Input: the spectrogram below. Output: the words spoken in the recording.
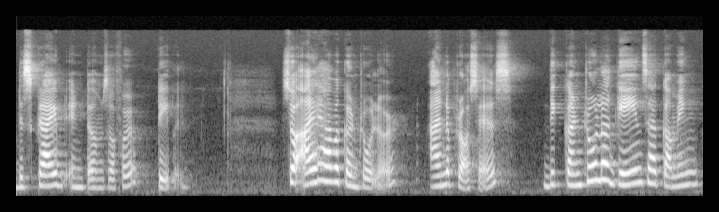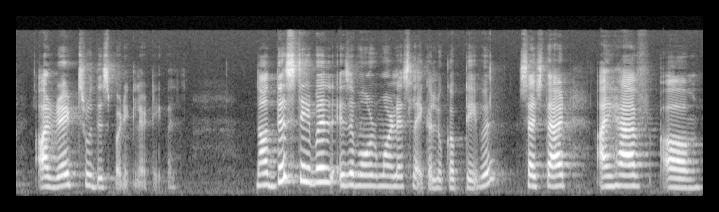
described in terms of a table. So, I have a controller and a process, the controller gains are coming are read through this particular table. Now, this table is a more, more or less like a lookup table such that I have um,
